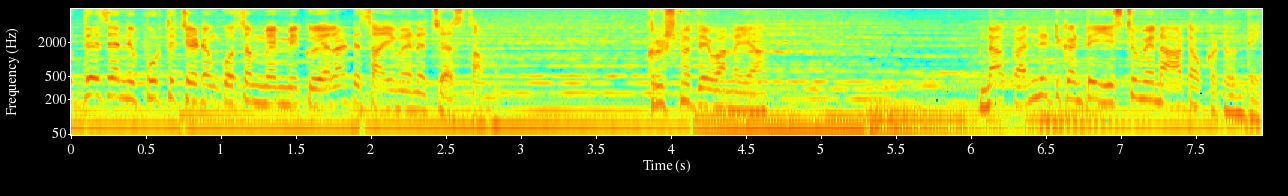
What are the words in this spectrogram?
ఉద్దేశాన్ని పూర్తి చేయడం కోసం మేము మీకు ఎలాంటి సాయమైనా చేస్తాము? కృష్ణదేవన్నయ్య నాకు అన్నిటికంటే ఇష్టమైన ఆట ఒకటి ఉంది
